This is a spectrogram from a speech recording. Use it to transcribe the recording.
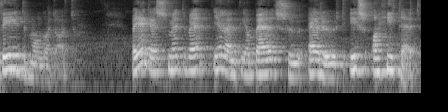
véd magadat. A jeges medve jelenti a belső erőt és a hitet,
